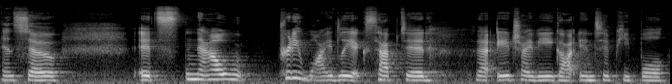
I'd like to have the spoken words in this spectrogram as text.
and so it's now pretty widely accepted that HIV got into people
